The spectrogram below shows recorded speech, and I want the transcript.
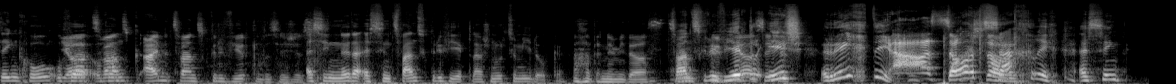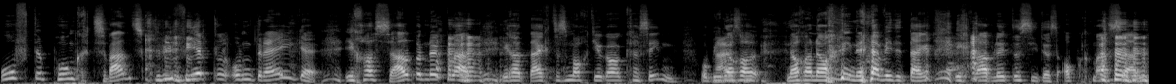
Ding kommen. Auf Ja, ein- auf ein- 20, 21, 3 Viertel, das ist es. Es sind, nicht, es sind 20 3 Viertel, hast du nur zum Einloggen. Ah, dann nehme ich das. 20 3 Ja, Viertel das ist richtig! Ja! Tatsächlich! Es sind auf den Punkt 20 3 Viertel Umdrehungen. Ich habe es selber nicht geglaubt. Ich habe gedacht, das macht ja gar keinen Sinn. Wobei Nein, nachher, nachher auch wieder gedacht, ich glaube nicht, dass sie das abgemessen haben,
